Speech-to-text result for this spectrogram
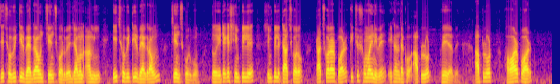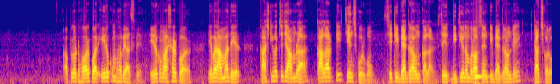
যে ছবিটির ব্যাকগ্রাউন্ড চেঞ্জ করবে, যেমন আমি, এই ছবিটির ব্যাকগ্রাউন্ড চেঞ্জ করব। তো এটাকে সিম্পলে সিম্পলে টাচ করো। টাচ করার পর কিছু সময় নেবে। এখানে দেখো আপলোড হয়ে যাবে। আপলোড হওয়ার পর আপলোড হওয়ার পর এরকমভাবে আসবে। এরকম আসার পর এবার আমাদের কাজটি হচ্ছে যে আমরা কালারটি চেঞ্জ করব। সেটি ব্যাকগ্রাউন্ড কালার সে দ্বিতীয় নম্বর অপশানটি ব্যাকগ্রাউন্ডে টাচ করো।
